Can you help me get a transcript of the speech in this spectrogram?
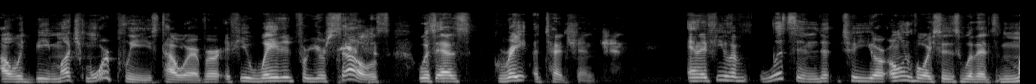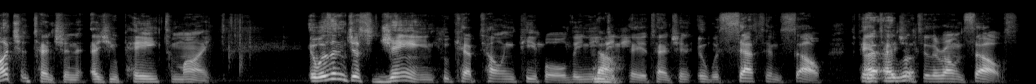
I would be much more pleased, however, if you waited for yourselves with as great attention. And if you have listened to your own voices with as much attention as you pay to mine. It wasn't just Jane who kept telling people they need No. to pay attention, it was Seth himself to pay I- I attention to their own selves.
